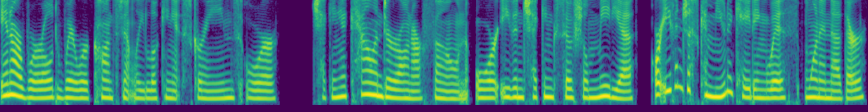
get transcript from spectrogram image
In our world where we're constantly looking at screens or checking a calendar on our phone or even checking social media or even just communicating with one another,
